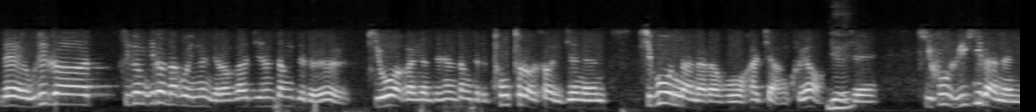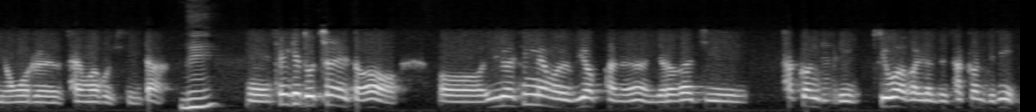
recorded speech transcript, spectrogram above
네, 우리가 지금 일어나고 있는 여러 가지 현상들을 기후와 관련된 현상들을 통틀어서 이제는 지구 온난화라고 하지 않고요. 예. 이제 기후 위기라는 용어를 사용하고 있습니다. 네. 네 세계 도처에서 어, 인류의 생명을 위협하는 여러 가지 사건들이 기후와 관련된 사건들이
